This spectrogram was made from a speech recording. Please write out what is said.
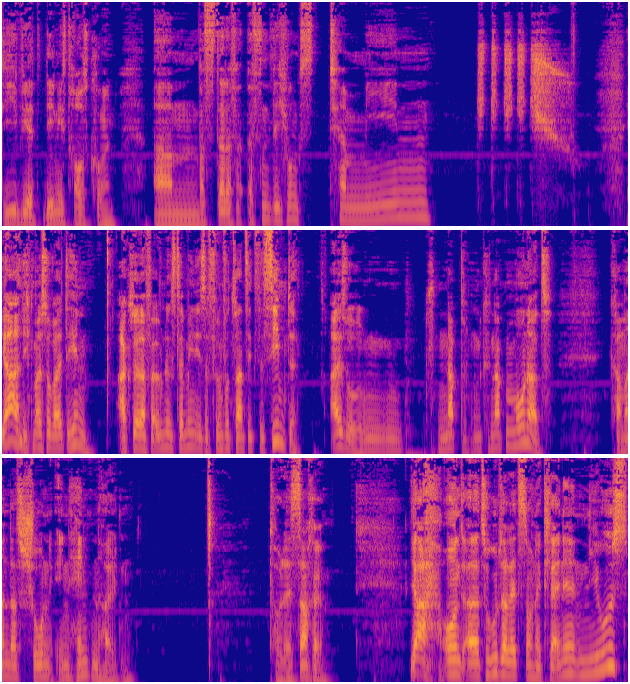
Die wird demnächst rauskommen. Ähm, was ist da der Veröffentlichungstermin? Ja, nicht mal so weit hin. Aktueller Veröffentlichungstermin ist der 25.07. Also knapp, einen knappen Monat kann man das schon in Händen halten. Tolle Sache. Ja, und äh, zu guter Letzt noch eine kleine News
